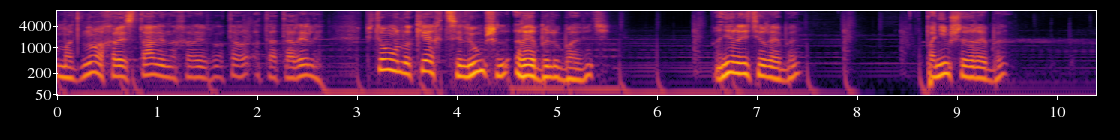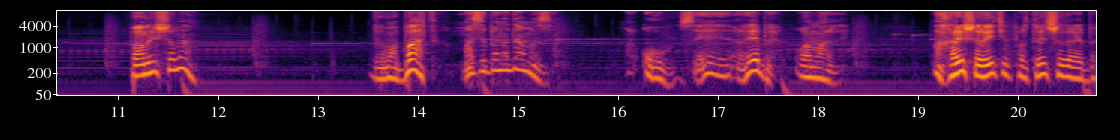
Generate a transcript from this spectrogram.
אמרתי, נו, אחרי סטלין, אחרי... אתה, אתה תראה לי. פתאום הוא לוקח צילום של רבה לובביץ', ואני ראיתי רבה, פנים של רבה, פעם ראשונה. ומבט, מה זה בן אדם הזה? או, זה רבה, הוא אמר לי. אחרי שראיתי פורטרט של רבה,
